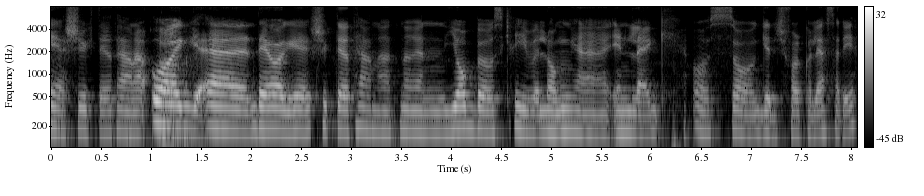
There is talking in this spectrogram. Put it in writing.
er sjukt irriterende. Og eh, det er òg sjukt irriterende at når en jobber og skriver lange innlegg, og så gidder ikke folk å lese de,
